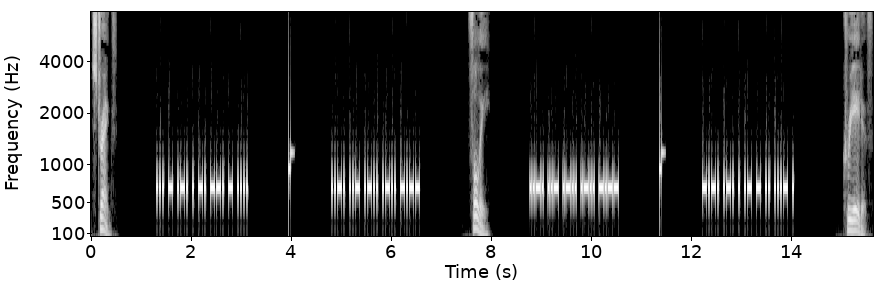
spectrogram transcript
Strength. Fully. Creative.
